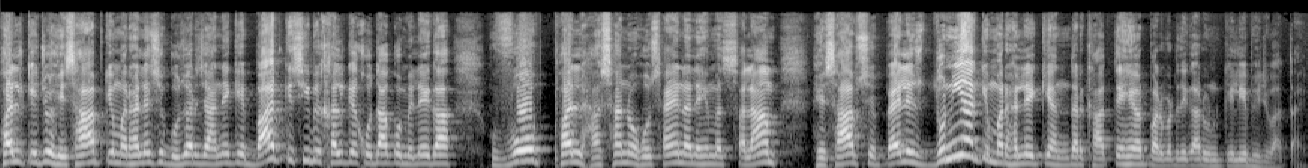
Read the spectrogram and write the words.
फल के जो हिसाब के मरहले से गुजर जाने के बाद किसी भी खल के खुदा को मिलेगा वो फल हसन हुसैन सलाम हिसाब से पहले इस दुनिया के मरहले के अंदर खाते हैं और परवरदिगार उनके लिए भिजवाता है।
